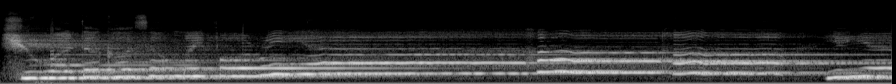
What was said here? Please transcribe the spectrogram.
You are the cause of my euphoria. Yeah.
